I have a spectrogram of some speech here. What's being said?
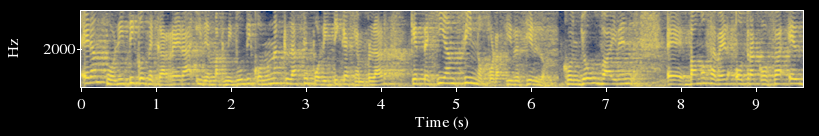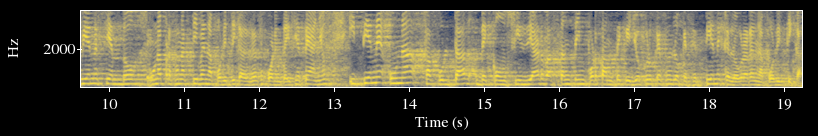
eran políticos de carrera y de magnitud y con una clase política ejemplar que tejían fino, por así decirlo. Con Joe Biden eh, vamos a ver otra cosa. Él viene siendo una persona activa en la política desde hace 47 años y tiene una facultad de conciliar bastante importante que yo creo que eso es lo que se tiene que lograr en la política.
